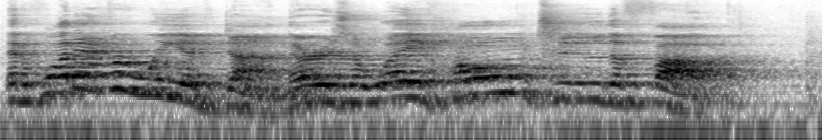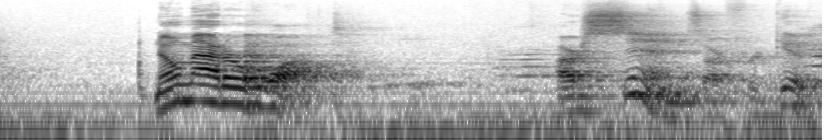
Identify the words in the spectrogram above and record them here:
That whatever we have done, there is a way home to the Father, no matter what our sins are forgiven.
